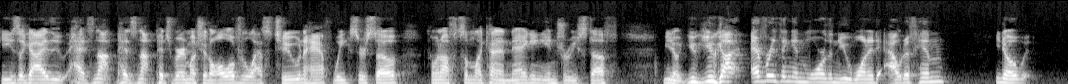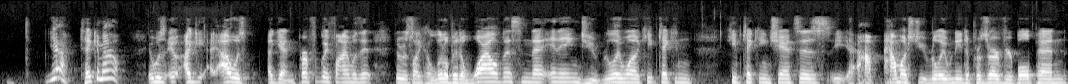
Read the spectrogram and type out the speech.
He's a guy who has not has not pitched very much at all over the last two and a half weeks or so, coming off some like kind of nagging injury stuff. You know, you you got everything and more than you wanted out of him. You know, yeah, take him out. It was I, I was again perfectly fine with it. There was like a little bit of wildness in that inning. Do you really want to keep taking keep taking chances? How, how much do you really need to preserve your bullpen,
